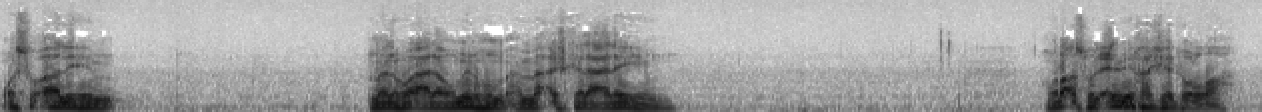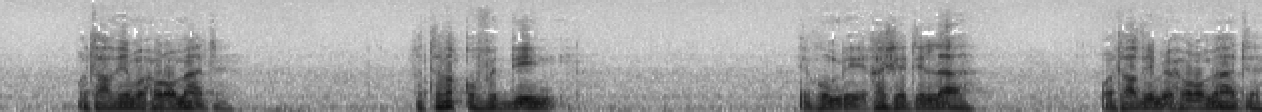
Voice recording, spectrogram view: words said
وسؤالهم من هو أعلم منهم عما أشكل عليهم؟ ورأس العلم خشية الله وتعظيم حرماته. فالتفقه في الدين يكون بخشية الله وتعظيم حرماته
